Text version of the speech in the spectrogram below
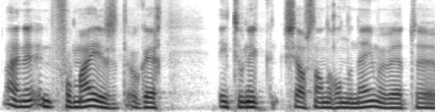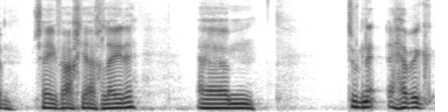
Nou, en, voor mij is het ook echt. Ik, toen ik zelfstandig ondernemer werd, eh zeven, acht jaar geleden. ehm, toen heb ik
